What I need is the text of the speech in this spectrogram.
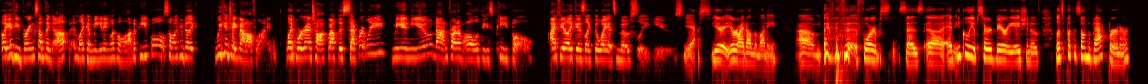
But, like, if you bring something up in like a meeting with a lot of people, someone could be like, "We can take that offline. Like, we're gonna talk about this separately, me and you, not in front of all of these people." I feel like is like the way it's mostly used. Yes, you're you're right on the money. Um, Forbes says uh, an equally absurd variation of "let's put this on the back burner."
